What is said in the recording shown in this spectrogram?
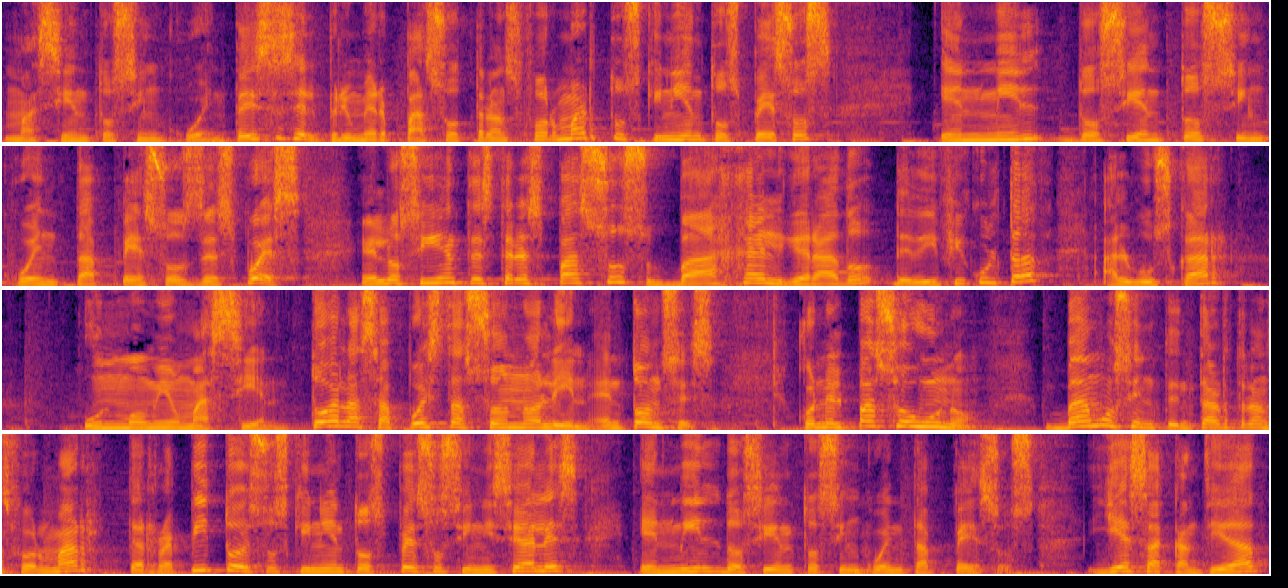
más 150. Ese es el primer paso, transformar tus 500 pesos en 1250 pesos después. En los siguientes tres pasos baja el grado de dificultad al buscar un momio más 100. Todas las apuestas son all-in. Entonces, con el paso 1, vamos a intentar transformar, te repito, esos 500 pesos iniciales en 1250 pesos. Y esa cantidad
